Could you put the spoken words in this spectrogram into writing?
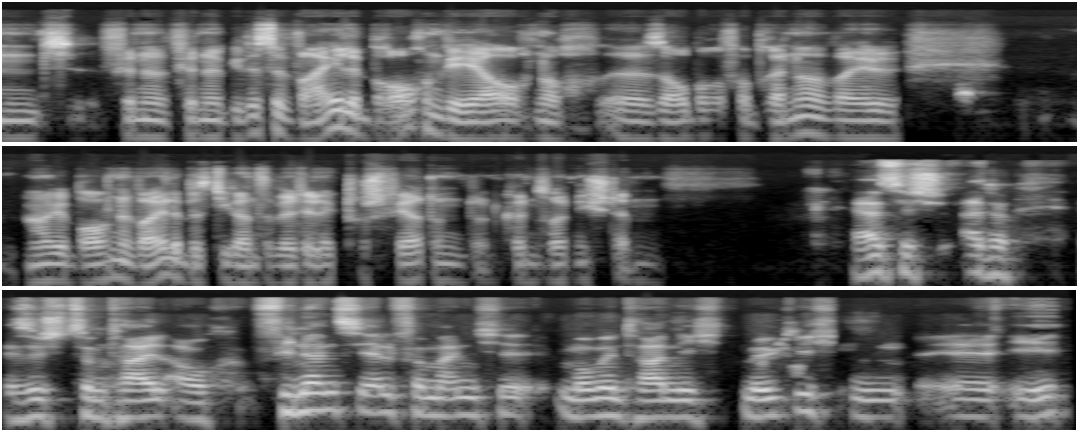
und für eine, für eine gewisse Weile brauchen wir ja auch noch äh, saubere Verbrenner, weil na, wir brauchen eine Weile, bis die ganze Welt elektrisch fährt und, und können es heute nicht stemmen. Ja, es ist, also, es ist zum Teil auch finanziell für manche momentan nicht möglich, in, äh, e,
